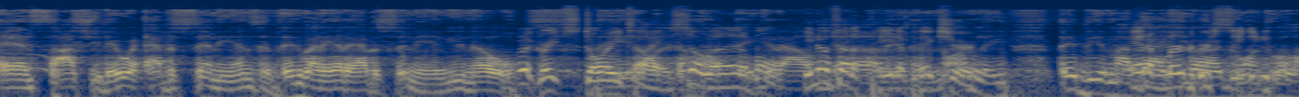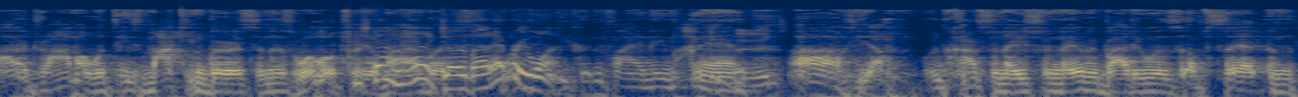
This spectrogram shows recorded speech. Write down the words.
and Sashi. They were Abyssinians. If anybody had an Abyssinian, you know. What a great storyteller. like So relatable. He knows how to uh, paint a picture. Normally, they'd be in my And backyard going through a lot of drama with these mockingbirds and this willow tree. He's got an anecdote about everyone. we couldn't find him. And, oh, yeah, consternation. Everybody was upset. And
